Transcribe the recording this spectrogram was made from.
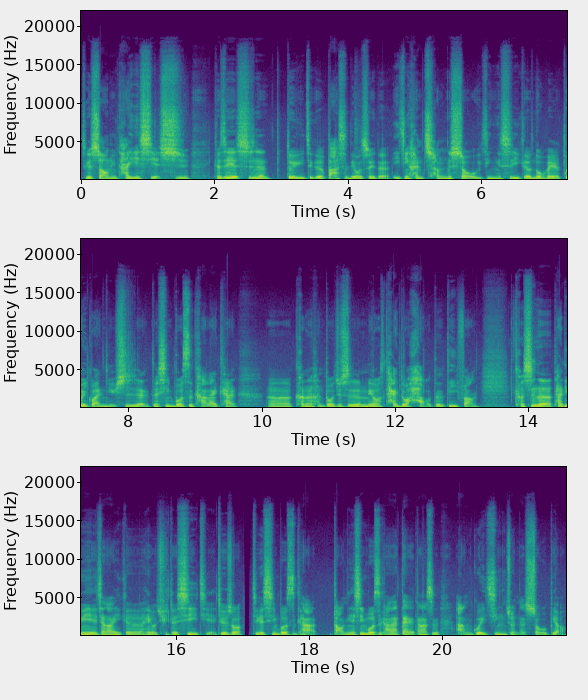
这个少女她也写诗。可这些诗呢，对于这个八十六岁的已经很成熟，已经是一个诺贝尔桂冠女诗人的辛波斯卡来看，呃，可能很多就是没有太多好的地方。可是呢，它里面也讲到一个很有趣的细节，就是说这个辛波斯卡，老年辛波斯卡，她戴的当然是昂贵精准的手表，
